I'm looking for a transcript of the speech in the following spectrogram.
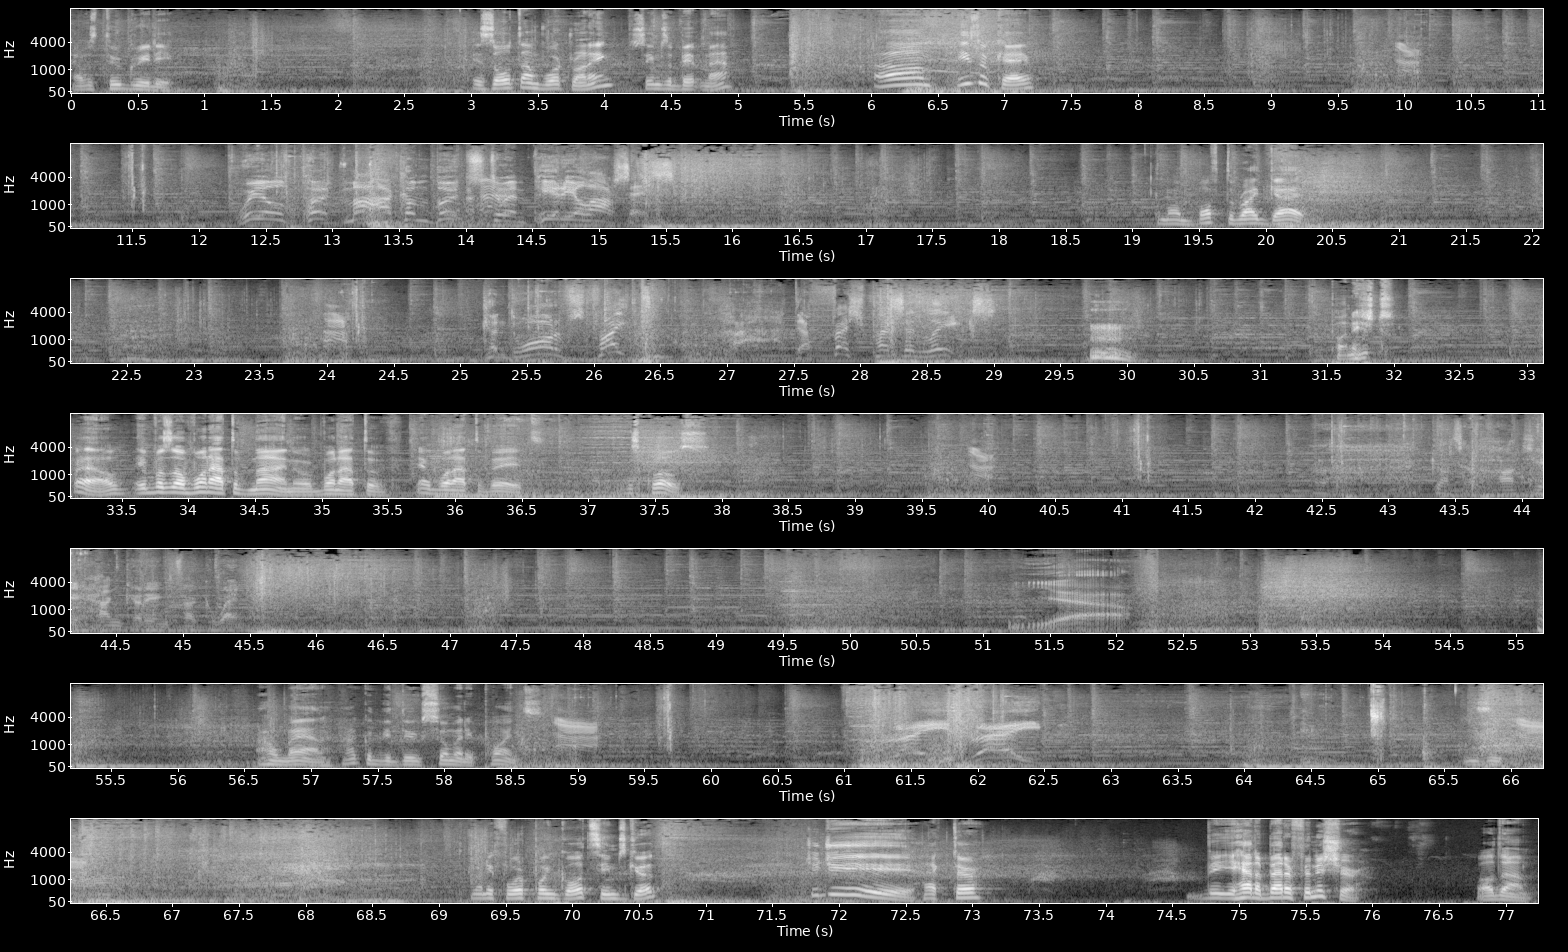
I was too greedy. Is Zoltan worth running? Seems a bit meh. Um, he's okay. We'll put Mahakam boots to Imperial arses. Come on, buff the right guy. Dwarves fight? Ha, the fish pissing leaks. Punished. Well, it was a 1 out of 9 or 1 out of... Yeah, 1 out of 8. It was close. Ah. Got a hearty hankering for Gwent. Yeah. Oh man, how could we do so many points? Easy. 24 point gold seems good. GG, Hector. We had a better finisher. Well done.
